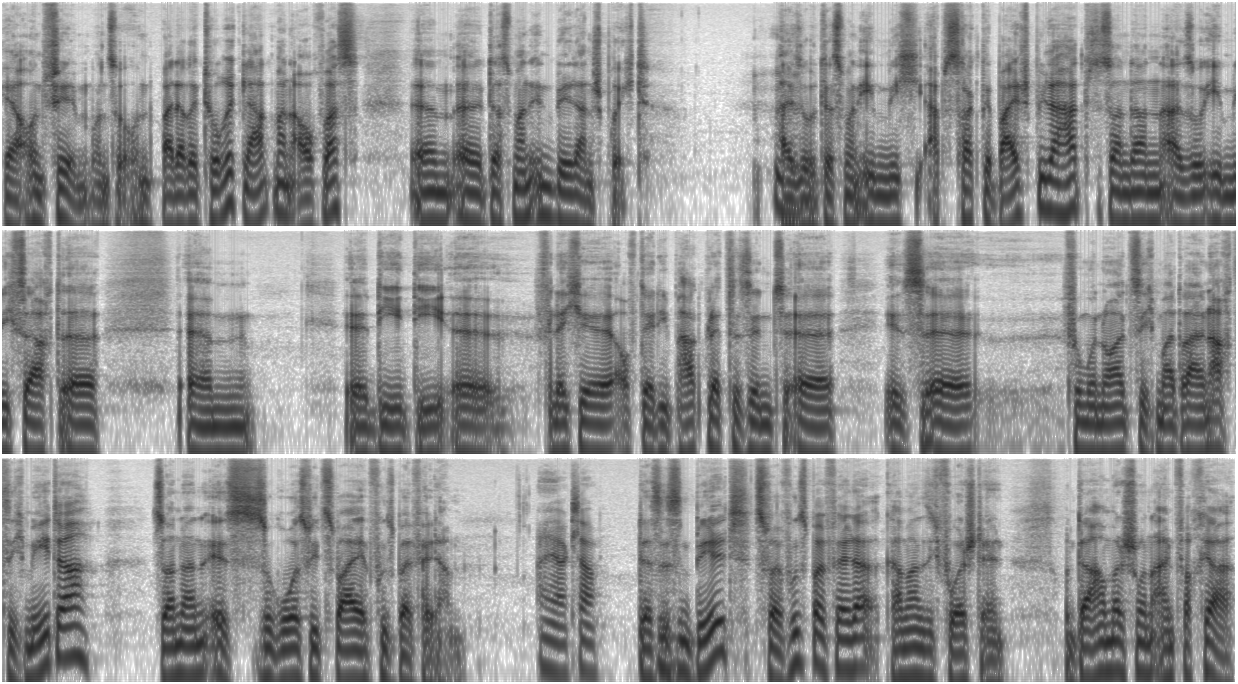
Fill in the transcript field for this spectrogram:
ja und Film und so. Und bei der Rhetorik lernt man auch was, ähm, äh, dass man in Bildern spricht. Also, dass man eben nicht abstrakte Beispiele hat, sondern also eben nicht sagt, äh, ähm, äh, die, die äh, Fläche, auf der die Parkplätze sind, äh, ist äh, 95 mal 83 Meter, sondern ist so groß wie zwei Fußballfelder. Ah ja, klar. Das ist ein Bild, zwei Fußballfelder, kann man sich vorstellen. Und da haben wir schon einfach, ja,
